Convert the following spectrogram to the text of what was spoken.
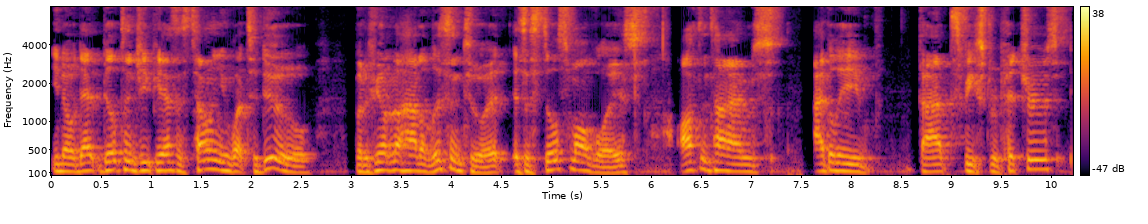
You know, that built in GPS is telling you what to do, but if you don't know how to listen to it, it's a still small voice. Oftentimes, I believe God speaks through pictures,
